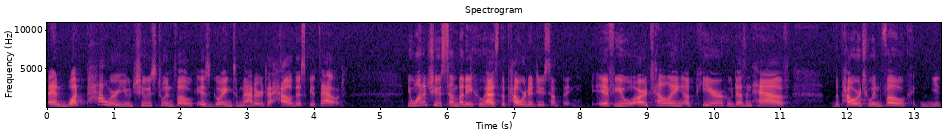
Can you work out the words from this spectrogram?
and what power you choose to invoke is going to matter to how this gets out. You want to choose somebody who has the power to do something. If you are telling a peer who doesn't have the power to invoke, you,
